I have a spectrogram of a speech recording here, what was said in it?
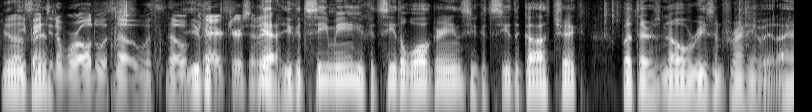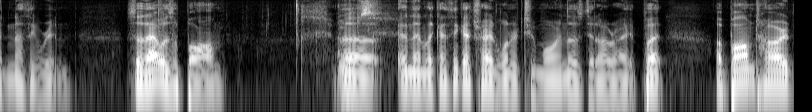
you know. you painted a world with no with no You could- characters in it. Yeah, you could see me, you could see the Walgreens, you could see the goth chick, but there's no reason for any of it. I had nothing written. So that was a bomb. Uh, and then like I think I tried one or two more and those did all right. But I bombed hard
